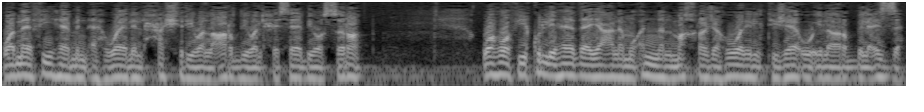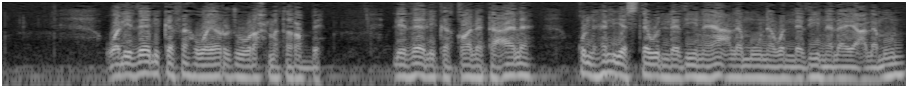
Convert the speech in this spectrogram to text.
وما فيها من أهوال الحشر والعرض والحساب والصراط. وهو في كل هذا يعلم أن المخرج هو الالتجاء إلى رب العزة ولذلك فهو يرجو رحمة ربه. لذلك قال تعالى قل هل يستوي الذين يعلمون والذين لا يعلمون؟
